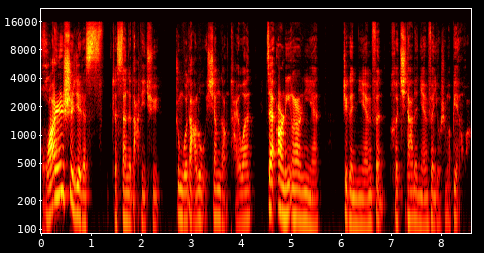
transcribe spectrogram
华人世界这这三个大地区，中国大陆、香港、台湾，在二零二二年这个年份和其他的年份有什么变化？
